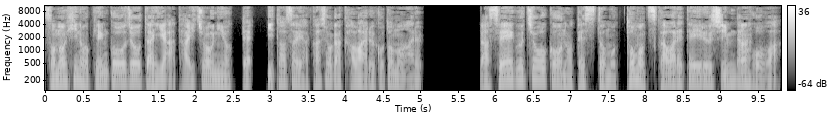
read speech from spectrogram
その日の健康状態や体調によって、痛さや箇所が変わることもある。螺旋具兆候のテスト最も使われている診断法は、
